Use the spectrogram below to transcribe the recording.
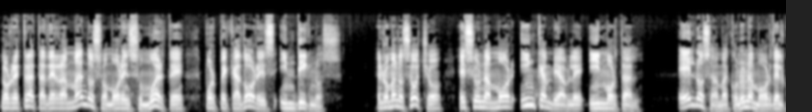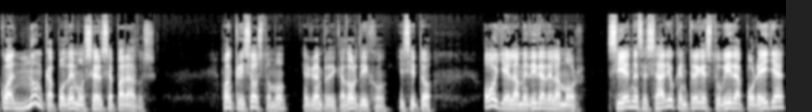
lo retrata derramando su amor en su muerte por pecadores indignos. En Romanos 8 es un amor incambiable inmortal. Él nos ama con un amor del cual nunca podemos ser separados. Juan Crisóstomo, el gran predicador, dijo, y cito, Oye la medida del amor. Si es necesario que entregues tu vida por ella,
